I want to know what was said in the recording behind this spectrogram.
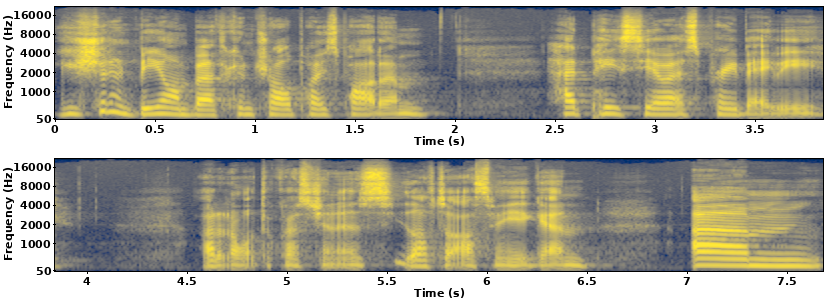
You shouldn't be on birth control postpartum. Had PCOS pre baby. I don't know what the question is. You'll have to ask me again. Um,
